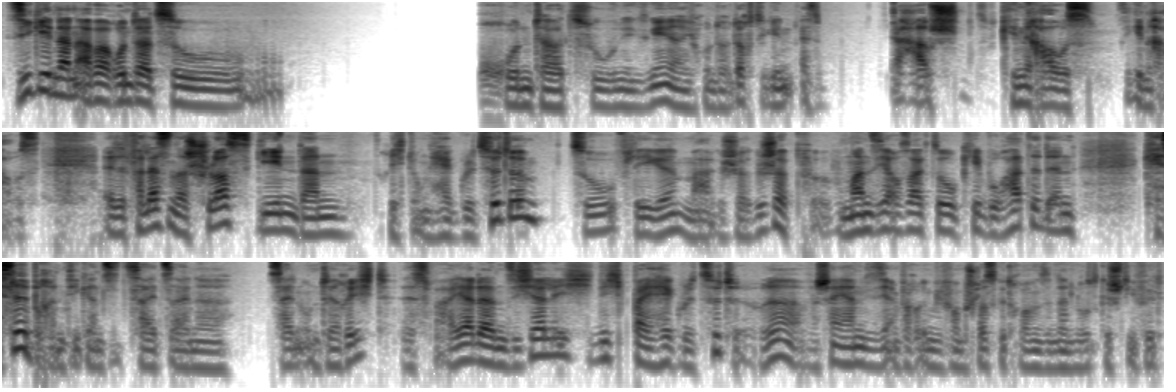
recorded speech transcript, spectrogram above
Sie gehen dann aber runter zu. runter zu. Nee, sie gehen ja nicht runter. Doch, sie gehen. Also ja, gehen raus. Sie gehen raus. Äh, verlassen das Schloss, gehen dann Richtung Hagrids Hütte zu Pflege magischer Geschöpfe. Wo man sich auch sagt, so, okay, wo hatte denn Kesselbrand die ganze Zeit seine, seinen Unterricht? Das war ja dann sicherlich nicht bei Hagrids Hütte, oder? Wahrscheinlich haben die sich einfach irgendwie vom Schloss getroffen, sind dann losgestiefelt.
